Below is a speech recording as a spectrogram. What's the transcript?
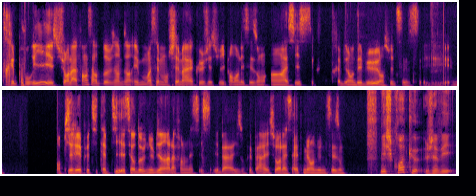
très pourri et sur la fin, ça redevient bien. Et moi, c'est mon schéma que j'ai suivi pendant les saisons 1 à 6. C'est très bien au début, ensuite, c'est empiré petit à petit et c'est redevenu bien à la fin de la 6. Et bah, ils ont fait pareil sur la 7, mais en une saison. Mais je crois que j'avais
